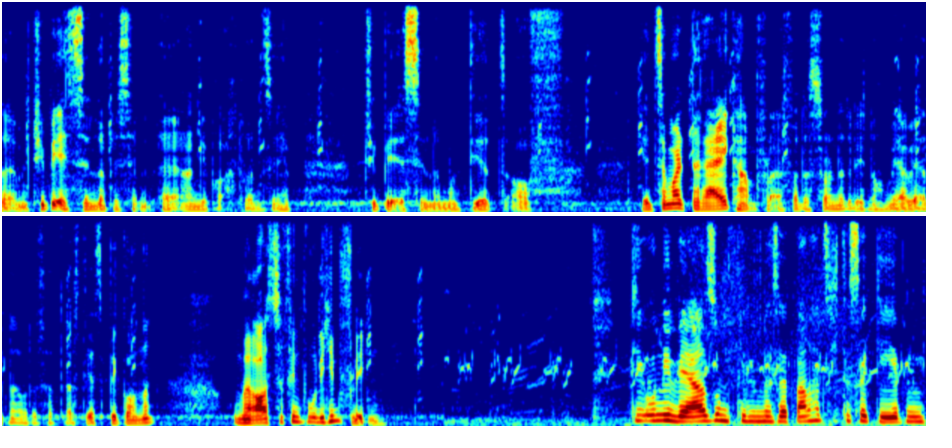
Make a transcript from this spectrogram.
ähm, GPS-Sender bisschen, äh, angebracht worden sind. Ich habe GPS-Sender montiert auf jetzt einmal drei Kampfläufer. Das soll natürlich noch mehr werden, aber das hat erst jetzt begonnen, um herauszufinden, wo die hinfliegen. Die Universum-Filme, seit wann hat sich das ergeben?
